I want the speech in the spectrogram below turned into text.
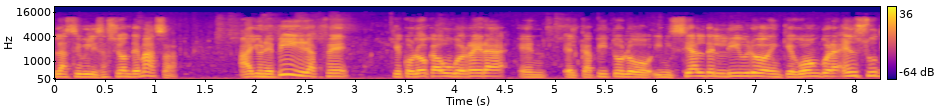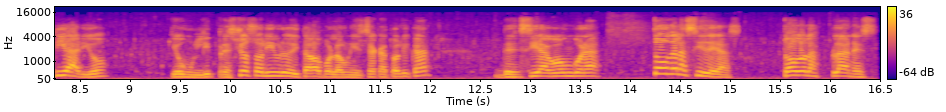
la civilización de masa. Hay un epígrafe que coloca Hugo Herrera en el capítulo inicial del libro en que Góngora, en su diario, que es un precioso libro editado por la Universidad Católica, decía Góngora, todas las ideas, todos los planes,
